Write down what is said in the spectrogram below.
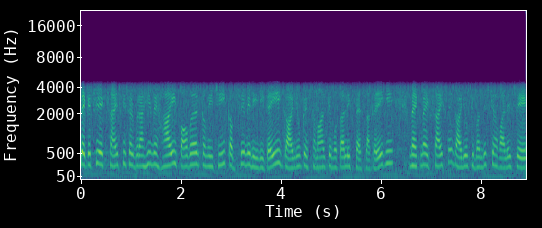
सेक्रेटरी एक्साइज की सरबराही में हाई पावर कमेटी कब्जे में ले ली गई। गाड़ियों के इस्तेमाल के मुतालिक फैसला करेगी। महकमा एक्साइज ने गाड़ियों की बंदिश के हवाले से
